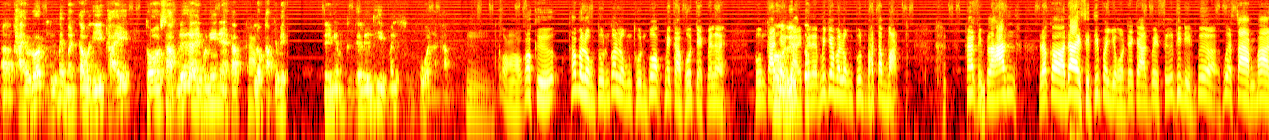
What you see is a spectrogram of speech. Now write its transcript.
เอ่อขายรถหรือไม่เหมือนเกาหลีขายโทรศัพท์หรืออะไรพวกนี้เนี่ยครับครับเรากลับจะเป็นอย่างเงี้ยมันเป็นเรื่องที่ไม่สมควรนะครับ อืมอ๋อก็คือถ้ามาลงทุนก็ลงทุนพวกเมกะโปรเจกต์ไปเลย โครงการเออหรือใหญ่ๆไปเลย ไม่ใช่มาลงทุนพัตบัตร50ล้าน แล้วก็ได้สิทธิประโยชน์ในการไปซื้อที่ดินเพื่อเพื่อสร้างบ้าน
